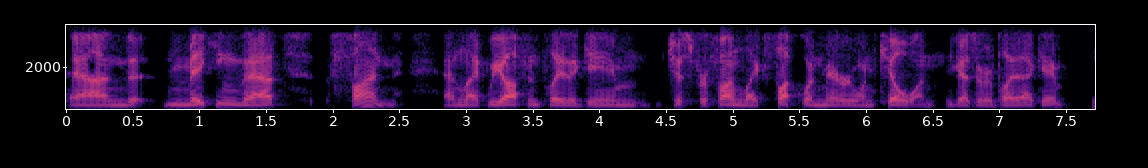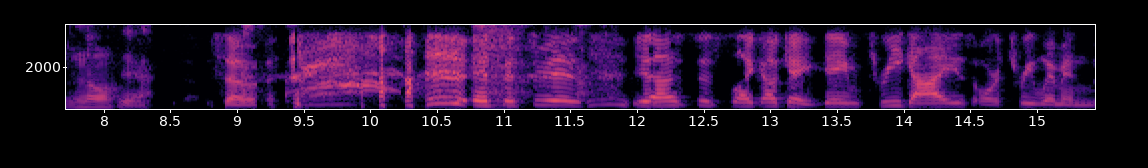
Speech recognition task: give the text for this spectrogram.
And making that fun. And like we often play the game just for fun, like fuck one, marry one, kill one. You guys ever play that game? No. Yeah. So it's it's really, you know it's just like okay, name three guys or three women.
